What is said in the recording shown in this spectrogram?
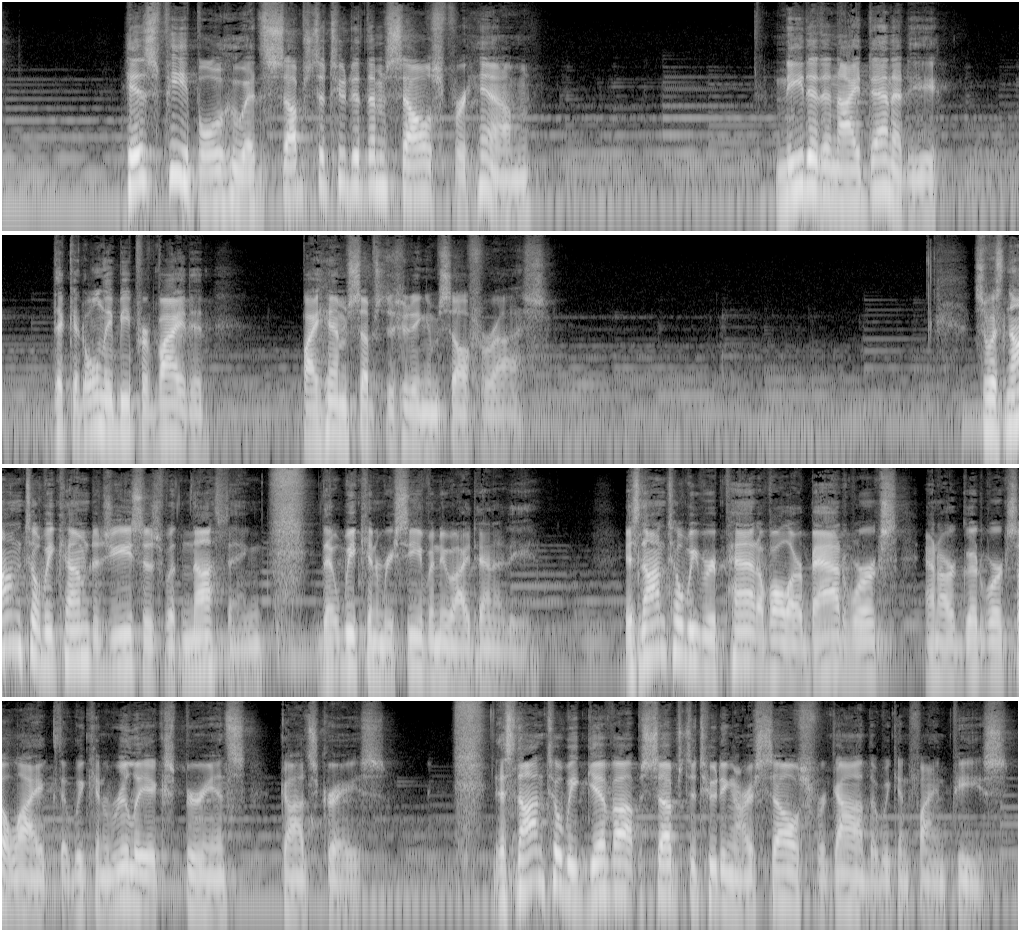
his people who had substituted themselves for him needed an identity that could only be provided by him substituting himself for us. So it's not until we come to Jesus with nothing that we can receive a new identity. It's not until we repent of all our bad works and our good works alike that we can really experience God's grace. It's not until we give up substituting ourselves for God that we can find peace.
